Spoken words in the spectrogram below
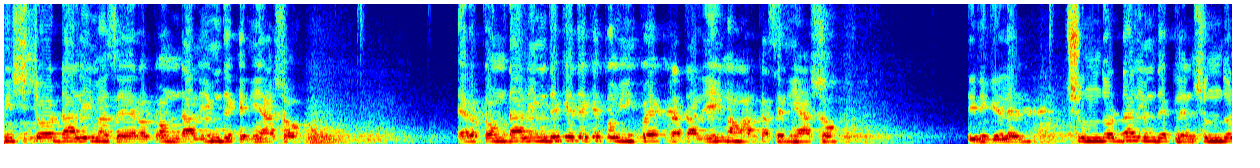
মিষ্ট ডালিম আছে, এরকম ডালিম দেখে নিয়ে আসো। এরকম ডালিম দেখে দেখে তুমি কয়েকটা ডালিম আমার কাছে নিয়ে আসো। তিনি গেলেন, সুন্দর ডালিম দেখলেন, সুন্দর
